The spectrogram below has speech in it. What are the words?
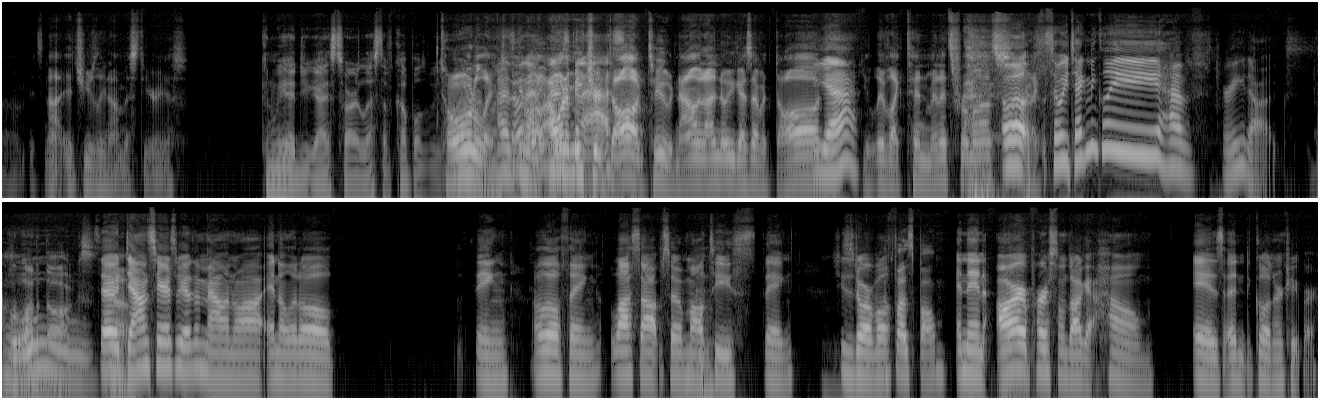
Um, it's not it's usually not mysterious. Can we add you guys to our list of couples? We Totally. I gonna- I, I want to meet gonna your ask. dog too. Now that I know you guys have a dog. Yeah. You live like ten minutes from us. Well, like, so we technically have three dogs. There's a lot of dogs. So Yeah. downstairs we have the Malinois and a little thing, a little thing, Lhasa Apso Mm-hmm. Maltese thing. She's A adorable. fuzzball. And then our personal dog at home is a golden retriever.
